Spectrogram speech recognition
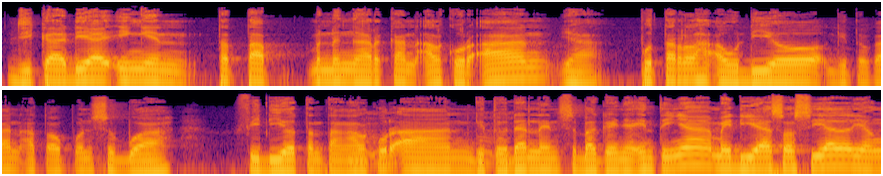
jika dia ingin tetap mendengarkan Al-Qur'an ya putarlah audio gitu kan ataupun sebuah video tentang Al-Qur'an gitu dan lain sebagainya. Intinya media sosial yang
